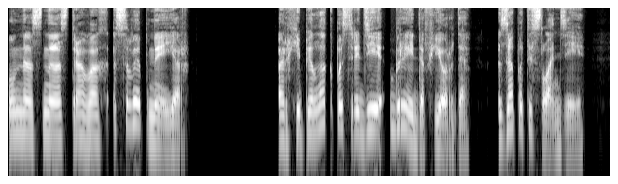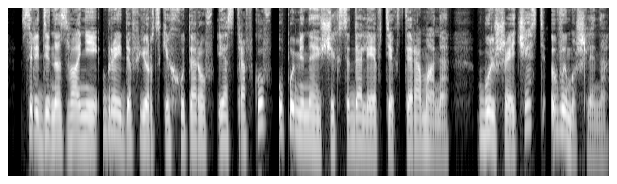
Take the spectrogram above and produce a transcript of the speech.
У нас на островах Свепнейер. Архипелаг посреди Брейдафьорда, запад Исландии. Среди названий брейдафьордских хуторов и островков, упоминающихся далее в тексте романа, большая часть вымышлена.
